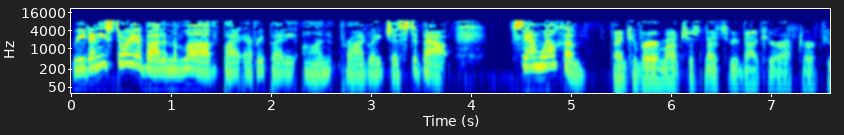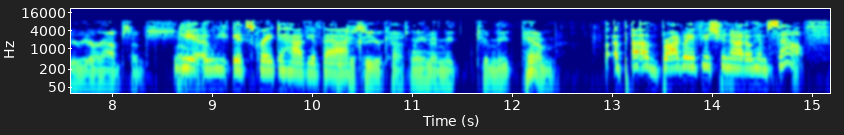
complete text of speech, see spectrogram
Read any story about him and loved by everybody on Broadway, just about. Sam, welcome. Thank you very much. It's nice to be back here after a few year absence. So yeah, it's great to have you back. Good to see you, Kathleen, and meet to meet Pimm. A, a Broadway aficionado himself.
